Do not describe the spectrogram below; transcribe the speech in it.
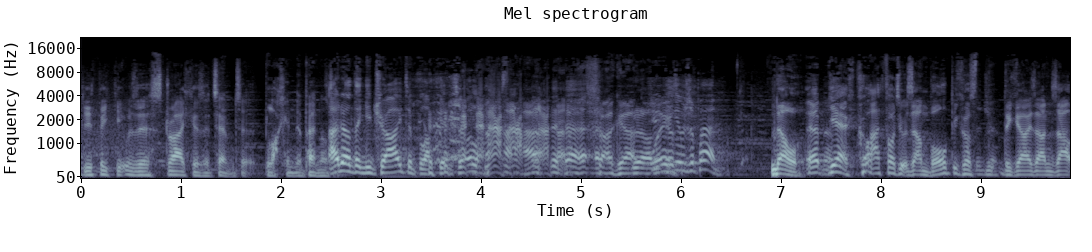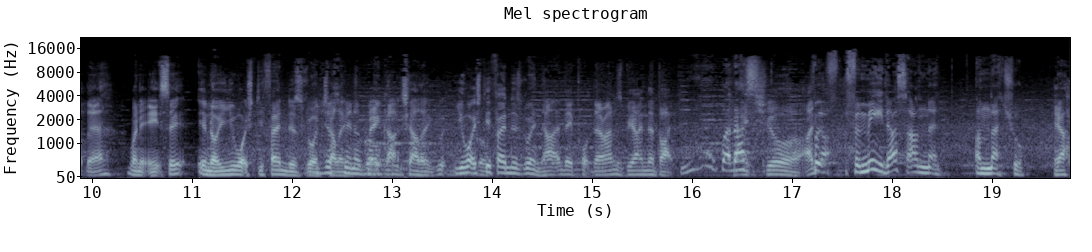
Do you think it was a striker's attempt at blocking the penalty? I don't think he tried to block it at all. really? You think it was a pen? No, uh, yeah, I thought it was handball because the guy's hand's out there when it hits it. You know, you watch defenders go and challenge, been a make that challenge. You watch defenders going that and they put their hands behind their back. No, But that's sure. I But for me, that's unna- unnatural. Yeah.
